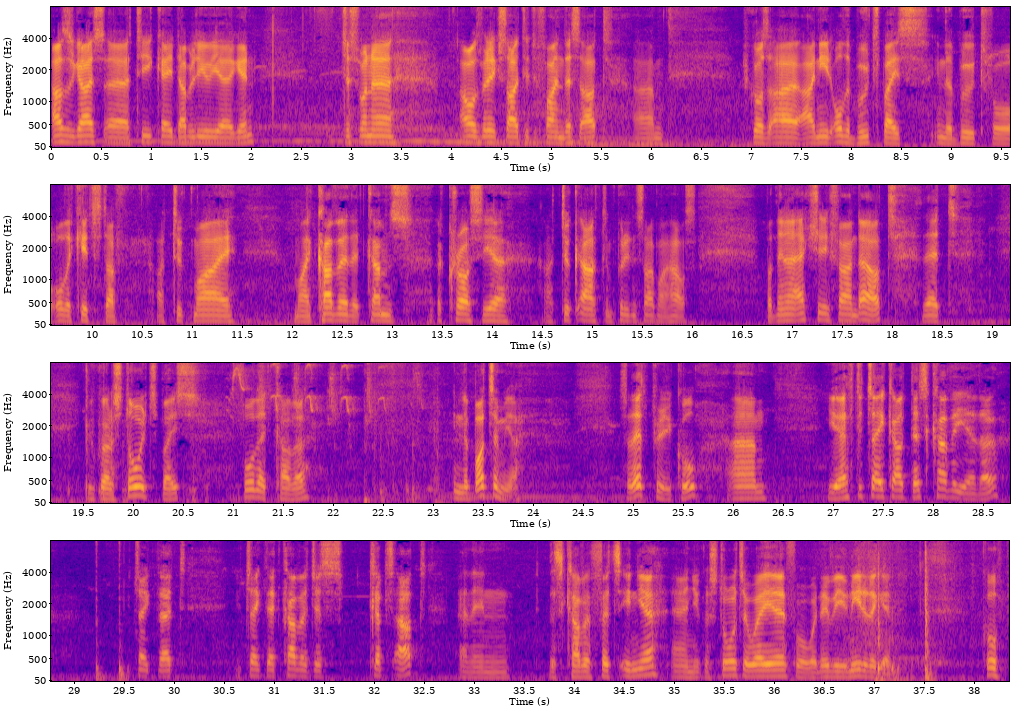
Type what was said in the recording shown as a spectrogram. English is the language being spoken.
How's it guys? Uh, TKW here again. Just wanna, I was very excited to find this out um, because I, I need all the boot space in the boot for all the kids stuff. I took my my cover that comes across here, I took out and put it inside my house. But then I actually found out that you've got a storage space for that cover in the bottom here. So that's pretty cool. Um, you have to take out this cover here though take that you take that cover just clips out and then this cover fits in here and you can store it away here for whenever you need it again. Cool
